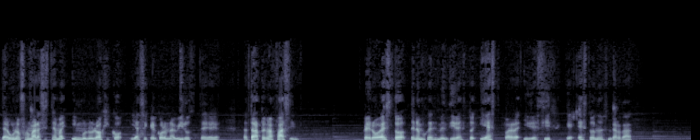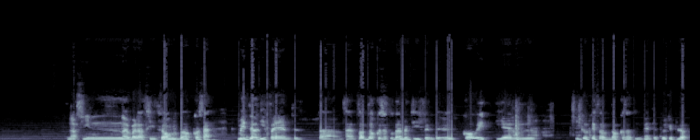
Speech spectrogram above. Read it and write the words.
de alguna forma al sistema inmunológico y hace que el coronavirus te, te atrape más fácil. Pero esto, tenemos que desmentir esto y, es y decir que esto no es verdad. No, si no es verdad, si son dos cosas medio diferentes. O sea, son dos cosas totalmente diferentes. El COVID y el 5G son dos cosas diferentes. Por ejemplo,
